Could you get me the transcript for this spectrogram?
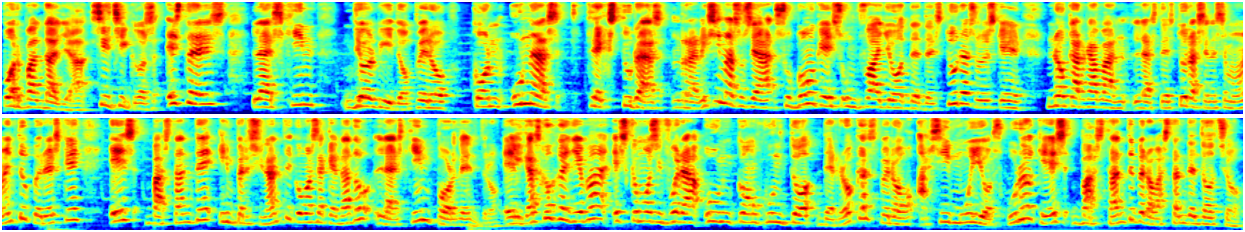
por pantalla. Sí chicos, esta es la skin de olvido, pero con unas texturas rarísimas, o sea, supongo que es un fallo de texturas o es que no cargaban las texturas en ese momento, pero es que es bastante impresionante cómo se ha quedado la skin por dentro. El casco que lleva es como si fuera un conjunto de rocas, pero así muy oscuro, que es bastante, pero bastante tocho.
